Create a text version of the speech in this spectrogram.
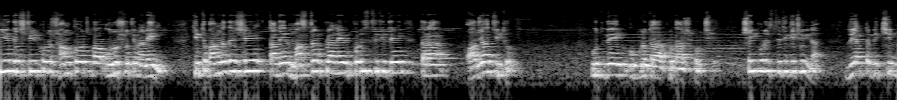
নিয়ে দেশটির কোনো সংকোচ বা অনুশোচনা নেই, কিন্তু বাংলাদেশে তাদের মাস্টার প্ল্যানের পরিস্থিতিতে তারা অযাচিত উদ্বেগ, উগ্রতা প্রকাশ করছে। সেই পরিস্থিতি কিছুই না। দুই একটা বিচ্ছিন্ন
